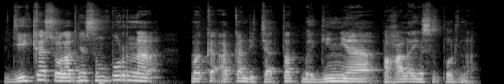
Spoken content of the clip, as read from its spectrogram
Jika sholatnya sempurna, maka akan dicatat baginya pahala yang sempurna.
